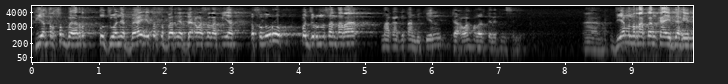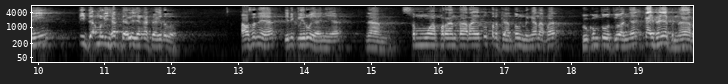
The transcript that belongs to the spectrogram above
biar tersebar, tujuannya baik, tersebarnya dakwah salafiyah ke seluruh penjuru Nusantara, maka kita bikin dakwah melalui televisi. Nah, dia menerapkan kaidah ini tidak melihat dalil yang ada itu loh. Maksudnya ya, ini keliru ya ini ya. Nah, semua perantara itu tergantung dengan apa? Hukum tujuannya, kaidahnya benar.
